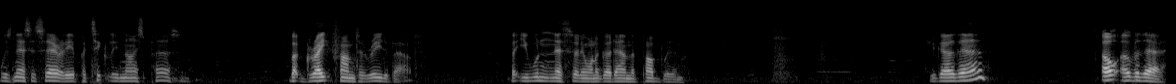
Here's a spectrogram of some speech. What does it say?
was necessarily a particularly nice person, but great fun to read about. But you wouldn't necessarily want to go down the pub with him. Do you go there? Oh, over there.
